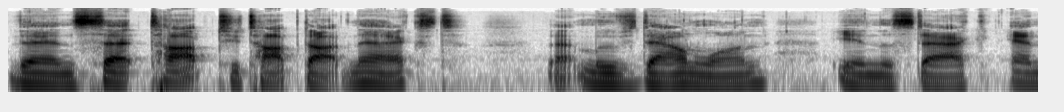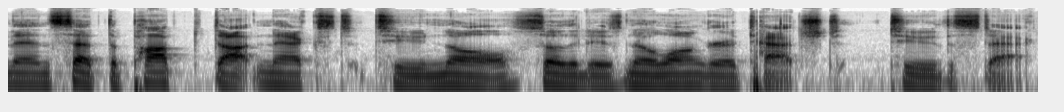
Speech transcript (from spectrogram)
then set top to top dot next. That moves down one in the stack, and then set the popped dot next to null so that it is no longer attached to the stack.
